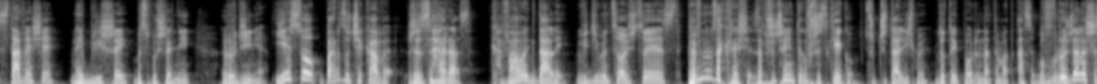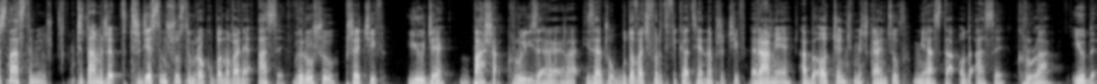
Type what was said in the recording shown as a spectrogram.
Stawia się najbliższej, bezpośredniej rodzinie. I jest to bardzo ciekawe, że zaraz, kawałek dalej, widzimy coś, co jest w pewnym zakresie zaprzeczeniem tego wszystkiego, co czytaliśmy do tej pory na temat Asy. Bo w rozdziale 16 już czytamy, że w 36 roku panowania Asy wyruszył przeciw Judzie Basza, król Izraela, i zaczął budować fortyfikacje naprzeciw Ramie, aby odciąć mieszkańców miasta od Asy, króla Judy.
